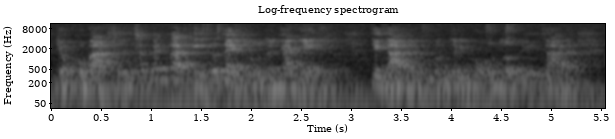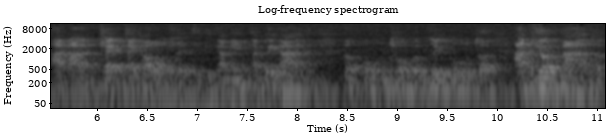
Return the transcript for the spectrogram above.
di occuparsi di San Bernardino, nessuno gli ha chiesto di dare un contributo, di dare a, a certe cose tipicamente aquilane un suo contributo aggiornato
